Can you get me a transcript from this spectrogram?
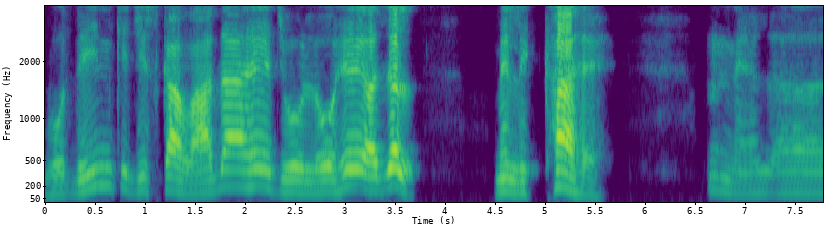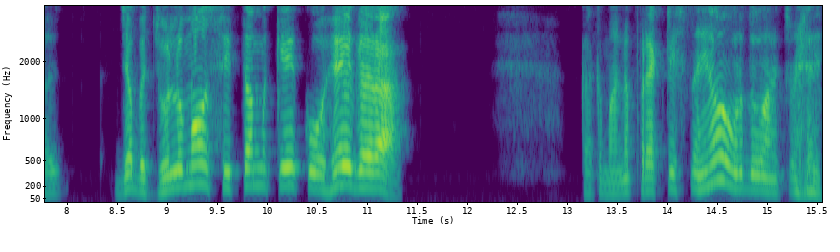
वो दिन कि जिसका वादा है जो लोहे अजल में लिखा है अ, जब जुल्मो सितम के कोहे गरा કારણ કે મને પ્રેક્ટિસ નહીં હો ઉર્દુ વાંચવાની.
